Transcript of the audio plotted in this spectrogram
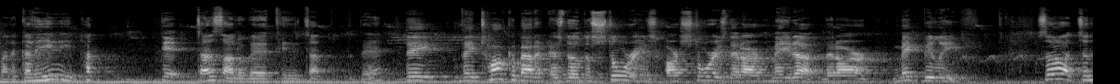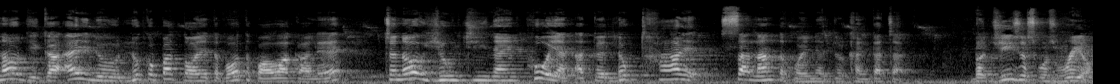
ဘာလဲကလေးတွေဖတ်တဲ့စမ်းစာလိုပဲထင်ချတယ် They, they talk about it as though the stories are stories that are made up, that are make believe. ဆိုတော့ကျွန်တော်ဒီကအဲ့လိုနှုတ်ကပတ်တော်ရဲ့သဘောတဘာဝကလည်းကျွန်တော်ယုံကြည်နိုင်ဖို့ရန်အတွက်လှုပ်ထားတဲ့စာလမ်းတစ်ပွဲနဲ့တွေ့ခိုင်တတ်ကြတယ် But Jesus was real.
